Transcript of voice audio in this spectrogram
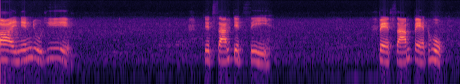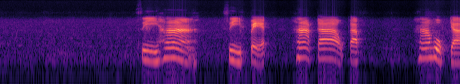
บ่ายเน้นอยู่ที่เจ็ดสามเจ็ดสี่ แปดสามแปดหกสี่ห้าสี่แปดห้าเก้ากับห้าหกจ้า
